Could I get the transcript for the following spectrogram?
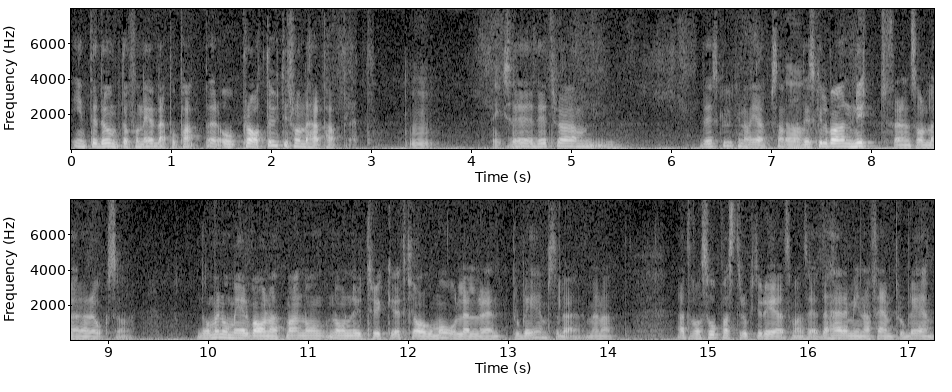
inte dumt att få ner det där på papper och prata utifrån det här pappret. Mm. Det, det tror jag det skulle kunna vara hjälpsamt. Ja. Det skulle vara nytt för en sån lärare också. De är nog mer vana att man, någon, någon uttrycker ett klagomål eller ett problem sådär. Men att, att vara så pass strukturerad som man säger, det här är mina fem problem.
